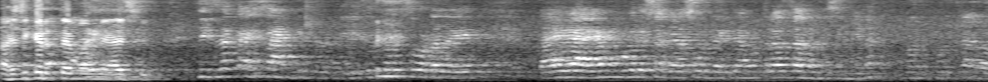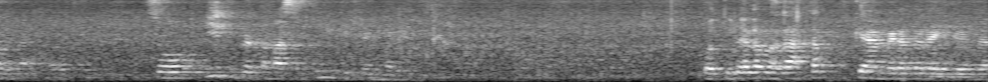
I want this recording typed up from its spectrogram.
अशी करते मम्मी अशी तिचं काय सांगितलं? सोडत आहे काय व्यायाम वगैरे सगळ्या सोडलाय त्यामुळे त्रास झाला ना भरपूर चालवला सो ही की प्रथम असं तुम्ही की फ्रेममध्ये पतुल्याला बघा आता कॅमेरा जा.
